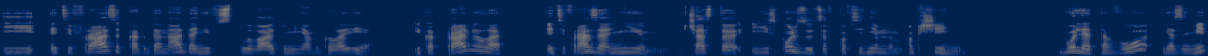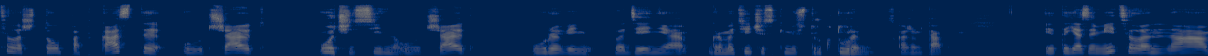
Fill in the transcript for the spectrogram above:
И эти фразы, когда надо, они всплывают у меня в голове. И, как правило, эти фразы, они часто и используются в повседневном общении. Более того, я заметила, что подкасты улучшают, очень сильно улучшают уровень владения грамматическими структурами, скажем так. Это я заметила на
